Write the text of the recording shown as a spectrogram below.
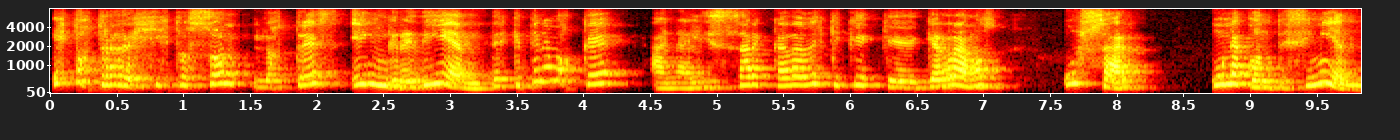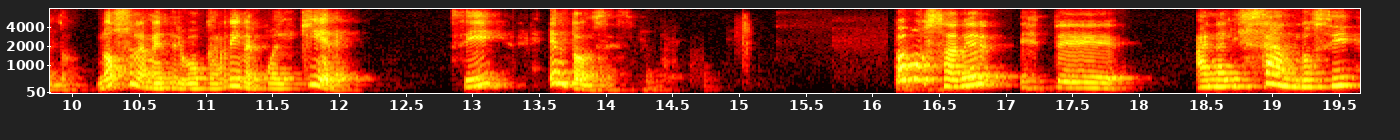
estos tres registros son los tres ingredientes que tenemos que analizar cada vez que, que querramos usar un acontecimiento, no solamente el Boca River, cualquiera, ¿sí? Entonces, vamos a ver, este, analizando, ¿sí?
